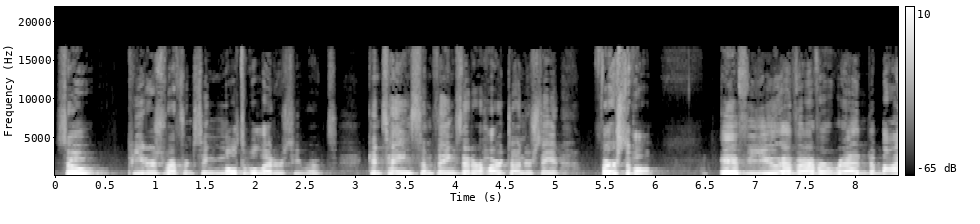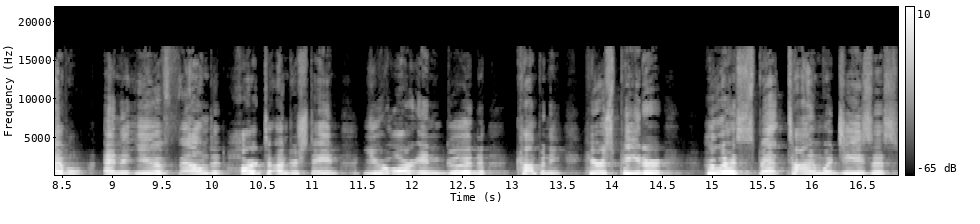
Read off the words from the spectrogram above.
So Peter's referencing multiple letters he wrote, contains some things that are hard to understand. First of all, if you have ever read the Bible and you have found it hard to understand, you are in good company. Here's Peter, who has spent time with Jesus,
